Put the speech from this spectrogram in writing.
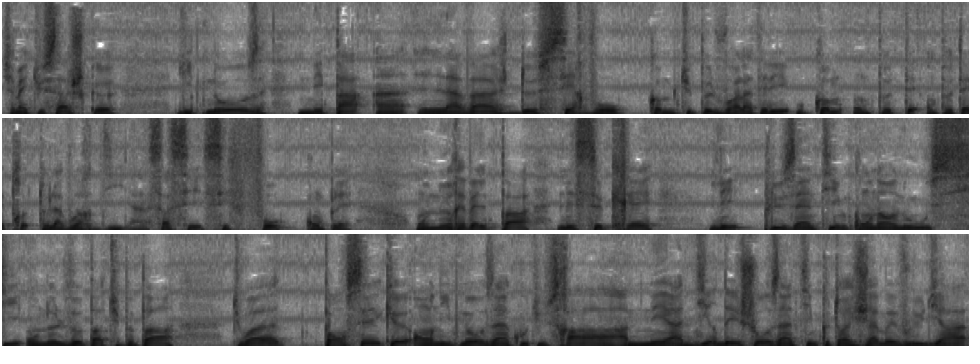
Jamais que tu saches que l'hypnose n'est pas un lavage de cerveau, comme tu peux le voir à la télé ou comme on peut, on peut être te l'avoir dit. Hein. Ça, c'est faux complet. On ne révèle pas les secrets les plus intimes qu'on a en nous si on ne le veut pas. Tu peux pas, tu vois, penser qu'en hypnose, un coup, tu seras amené à dire des choses intimes que tu n'aurais jamais voulu dire à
